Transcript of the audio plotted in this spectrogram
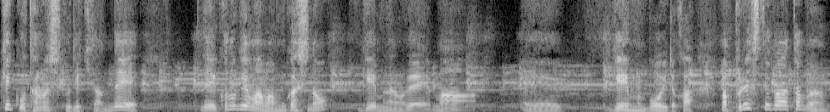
結構楽しくできたんで、で、このゲームはまあ昔のゲームなので、まあ、えーゲームボーイとか、まあ、プレステが多分、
